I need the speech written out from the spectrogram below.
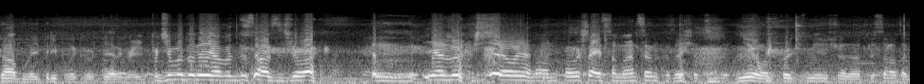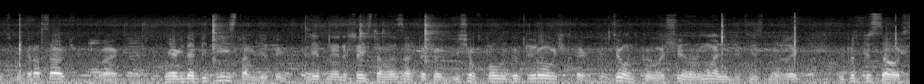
даблы и триплы крутит. Я такой, почему ты на меня подписался, чувак? Я же вообще, бля. Он повышает самооценку за счет себя. Не, он хоть мне еще написал, там, типа, красавчик, чувак. Я когда битлист, там, где-то лет, наверное, 6 там назад, такой, еще в полугруппировочках такой крутил, он такой, вообще нормальный битлист мужик. И подписался.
